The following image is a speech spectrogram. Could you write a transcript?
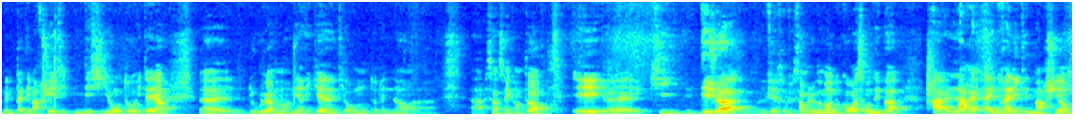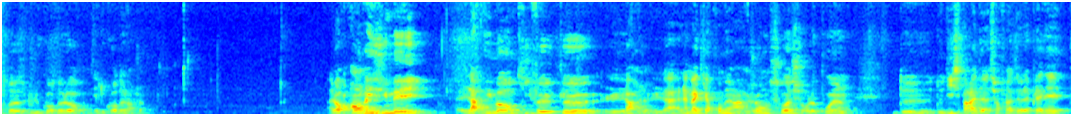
même pas des marchés, c'est une décision autoritaire du gouvernement américain qui remonte maintenant à à 150 ans, et euh, qui déjà, vraisemblablement, ne correspondait pas à, une réalité de marché entre le cours de l'or et le cours de l'argent. Alors, en résumé, l'argument qui veut que la, matière première argent soit sur le point de, disparaître de la surface de la planète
